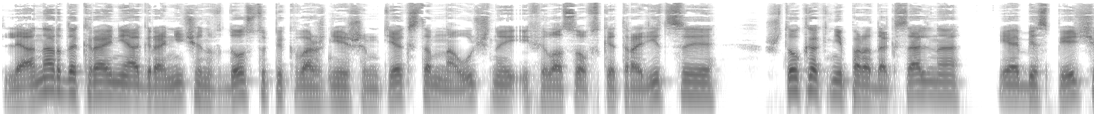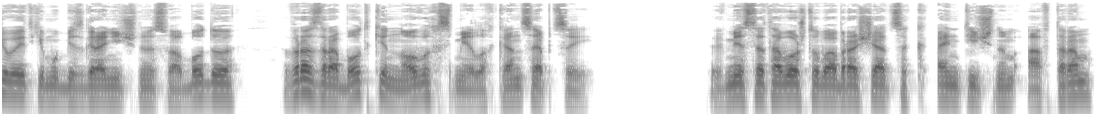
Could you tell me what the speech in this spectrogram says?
Леонардо крайне ограничен в доступе к важнейшим текстам научной и философской традиции, что, как ни парадоксально, и обеспечивает ему безграничную свободу в разработке новых смелых концепций. Вместо того, чтобы обращаться к античным авторам,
